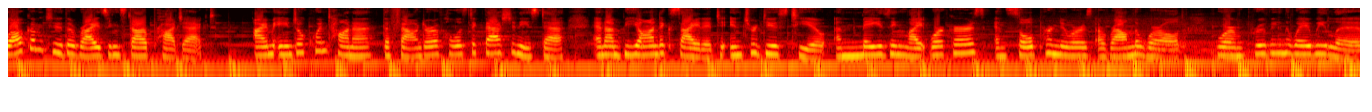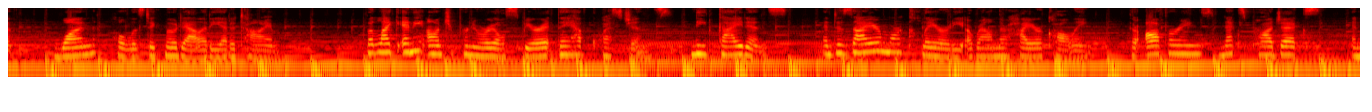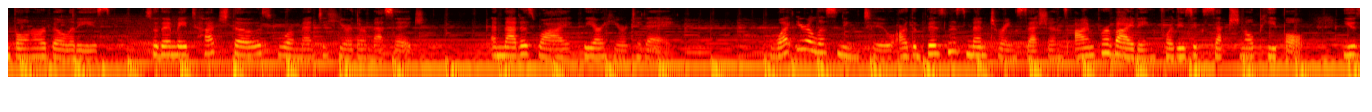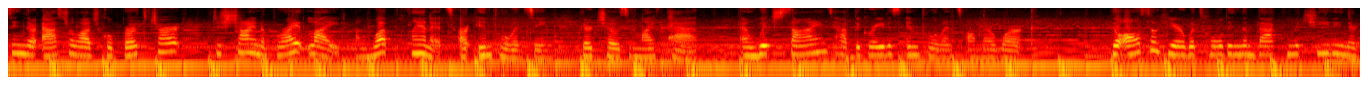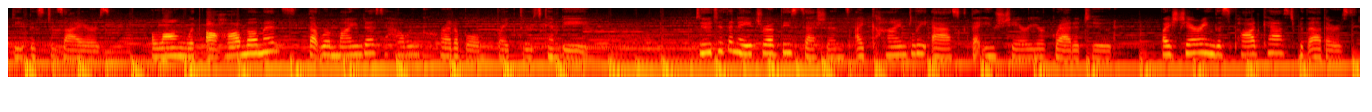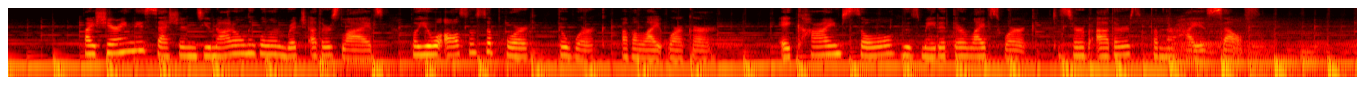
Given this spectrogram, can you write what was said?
Welcome to the Rising Star Project. I'm Angel Quintana, the founder of Holistic Fashionista, and I'm beyond excited to introduce to you amazing lightworkers and soulpreneurs around the world who are improving the way we live, one holistic modality at a time. But like any entrepreneurial spirit, they have questions, need guidance, and desire more clarity around their higher calling, their offerings, next projects, and vulnerabilities, so they may touch those who are meant to hear their message. And that is why we are here today. What you're listening to are the business mentoring sessions I'm providing for these exceptional people, using their astrological birth chart to shine a bright light on what planets are influencing their chosen life path and which signs have the greatest influence on their work. You'll also hear what's holding them back from achieving their deepest desires, along with aha moments that remind us how incredible breakthroughs can be. Due to the nature of these sessions, I kindly ask that you share your gratitude by sharing this podcast with others. By sharing these sessions, you not only will enrich others' lives, but you will also support the work of a light worker, a kind soul who's made it their life's work to serve others from their highest self.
